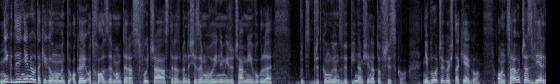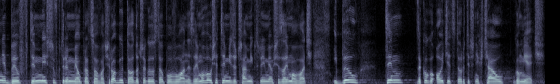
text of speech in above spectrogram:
nigdy nie miał takiego momentu, okej, odchodzę, mam teraz swój czas, teraz będę się zajmował innymi rzeczami i w ogóle, brzydko mówiąc, wypinam się na to wszystko. Nie było czegoś takiego. On cały czas wiernie był w tym miejscu, w którym miał pracować. Robił to, do czego został powołany. Zajmował się tymi rzeczami, którymi miał się zajmować i był tym, za kogo ojciec teoretycznie chciał go mieć.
